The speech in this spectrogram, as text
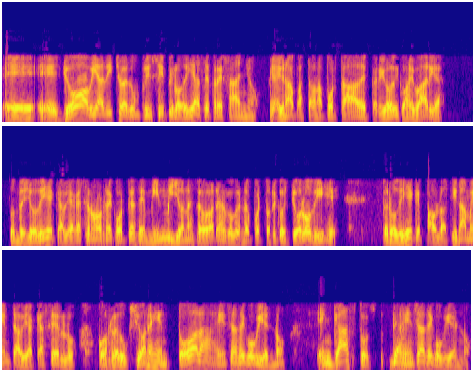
Eh, eh, yo había dicho desde un principio, y lo dije hace tres años, y hay una, hasta una portada de periódicos, hay varias, donde yo dije que había que hacer unos recortes de mil millones de dólares al gobierno de Puerto Rico. Yo lo dije, pero dije que paulatinamente había que hacerlo con reducciones en todas las agencias de gobierno, en gastos de agencias de gobierno.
